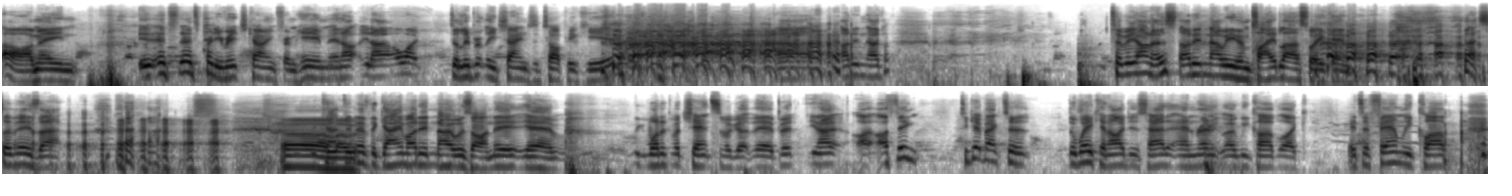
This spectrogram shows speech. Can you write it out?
Oh, I mean, it's it's pretty rich coming from him, and I, you know, I won't deliberately change the topic here. uh, I didn't know. To be honest, I didn't know he even played last weekend. so there's that. Oh, Captain of the game, I didn't know was on there. Yeah, what what chance have I got there? But you know, I, I think to get back to the weekend I just had and Randwick Rugby Club, like it's a family club. Um,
